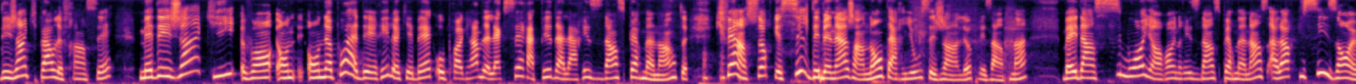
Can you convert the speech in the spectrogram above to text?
des gens qui parlent le français, mais des gens qui vont... On n'a pas adhéré, le Québec, au programme de l'accès rapide à la résidence permanente, qui fait en sorte que s'ils déménagent en Ontario, ces gens-là, présentement, ben dans six mois, ils auront une résidence permanente, alors qu'ici, ils ont un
